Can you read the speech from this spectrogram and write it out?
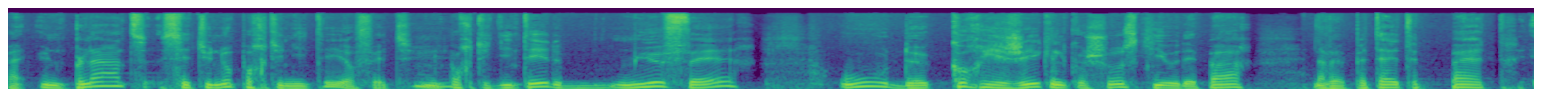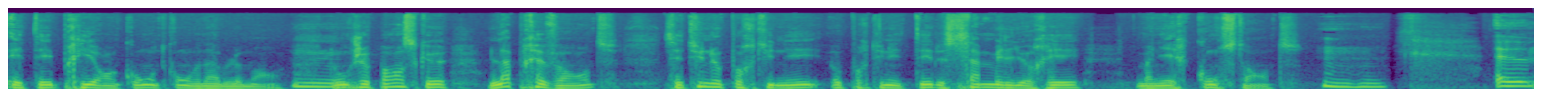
Ben, une plainte, c'est une opportunité, en fait. Une mmh. opportunité de mieux faire ou de corriger quelque chose qui, au départ, n'avait peut-être pas été pris en compte convenablement. Mmh. Donc, je pense que l'après-vente, c'est une opportunité, opportunité de s'améliorer de manière constante. Mmh. Euh,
